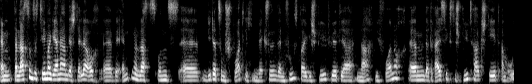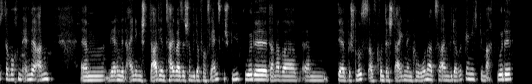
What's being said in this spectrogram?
Ähm, dann lasst uns das Thema gerne an der Stelle auch äh, beenden und lasst uns äh, wieder zum Sportlichen wechseln, denn Fußball gespielt wird ja nach wie vor noch. Ähm, der 30. Spieltag steht am Osterwochenende an, ähm, während in einigen Stadien teilweise schon wieder vor Fans gespielt wurde, dann aber ähm, der Beschluss aufgrund der steigenden Corona-Zahlen wieder rückgängig gemacht wurde,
